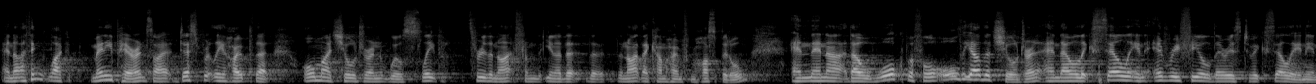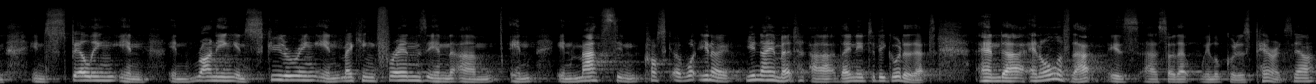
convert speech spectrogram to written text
And I think, like many parents, I desperately hope that all my children will sleep through the night from you know the, the, the night they come home from hospital. And then uh, they'll walk before all the other children and they will excel in every field there is to excel in in, in spelling in, in running in scootering in making friends in, um, in, in maths in cross uh, what you know you name it uh, they need to be good at it. And, uh, and all of that is uh, so that we look good as parents. Now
